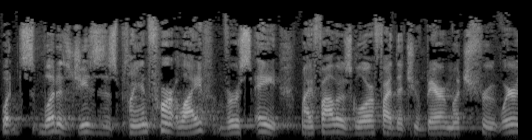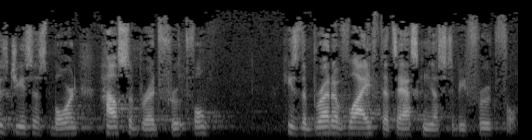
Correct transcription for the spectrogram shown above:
What's, what is Jesus' plan for our life? Verse 8 My Father is glorified that you bear much fruit. Where is Jesus born? House of bread, fruitful. He's the bread of life that's asking us to be fruitful.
